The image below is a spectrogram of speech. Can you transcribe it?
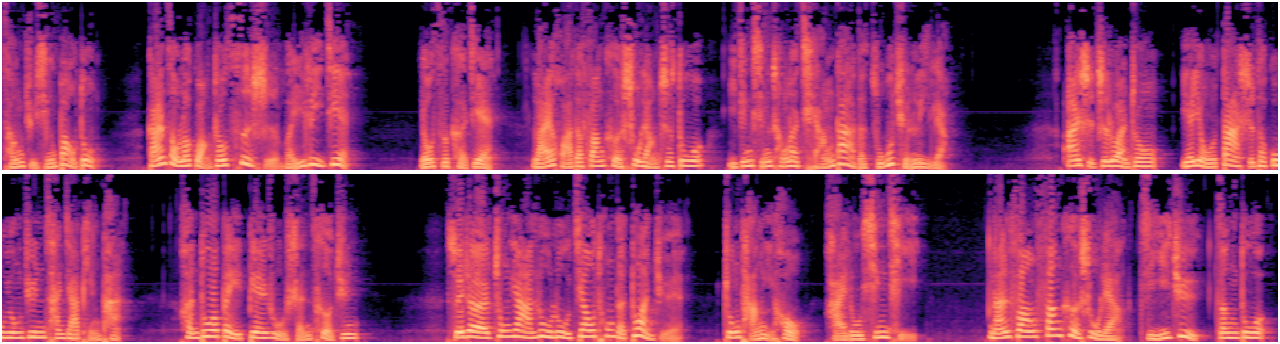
曾举行暴动，赶走了广州刺史韦利建。由此可见，来华的番客数量之多，已经形成了强大的族群力量。安史之乱中，也有大食的雇佣军参加平叛，很多被编入神策军。随着中亚陆路交通的断绝，中唐以后海路兴起。南方番客数量急剧增多，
